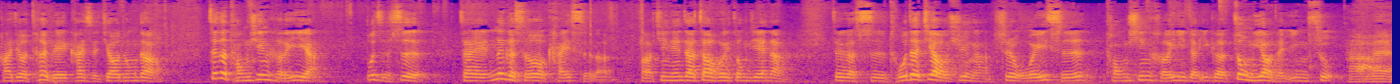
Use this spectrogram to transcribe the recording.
他就特别开始交通到这个同心合意啊，不只是在那个时候开始了，好，今天在教会中间呢、啊，这个使徒的教训啊，是维持同心合意的一个重要的因素。阿门。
